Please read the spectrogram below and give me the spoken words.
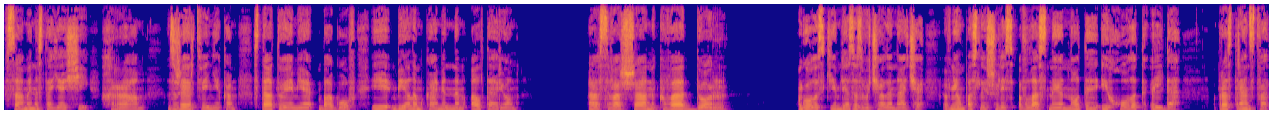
в самый настоящий храм с жертвенником, статуями богов и белым каменным алтарем. «Асваршан Кваддор!» Голос Кимли зазвучал иначе. В нем послышались властные ноты и холод льда — Пространство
